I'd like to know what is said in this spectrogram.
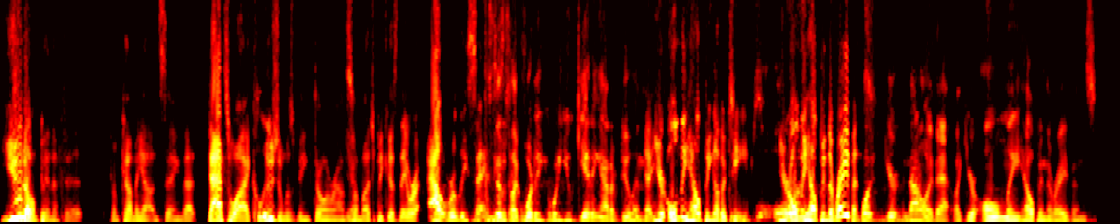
You don't benefit from coming out and saying that. That's why collusion was being thrown around so much because they were outwardly saying. Because it was like, what are you, what are you getting out of doing Yeah, that? you're only helping other teams. you're only helping the Ravens. Well, you're not only that, like you're only helping the Ravens,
